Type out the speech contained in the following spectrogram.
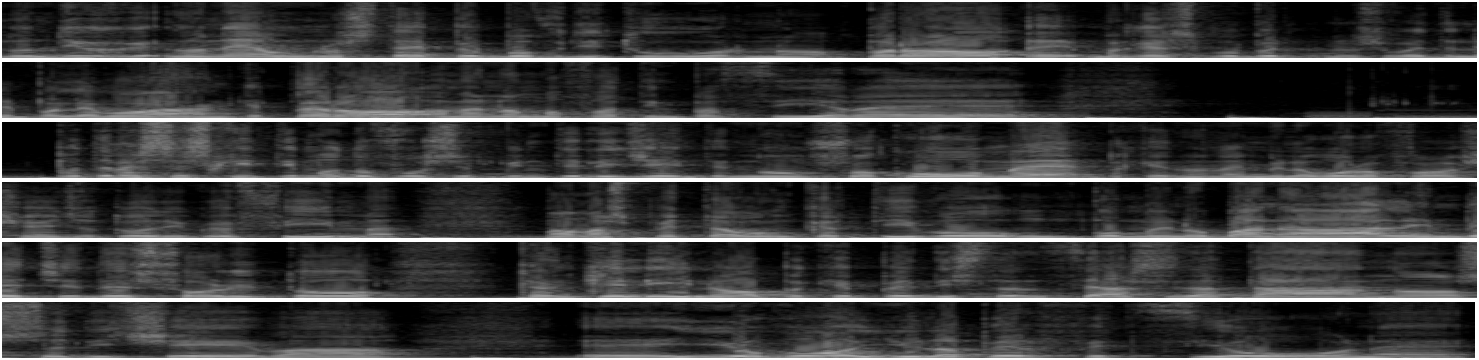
non dico che non è uno step above di turno, però eh, magari se, se volete ne parliamo anche, però a me non mi ha fatto impazzire. Poteva essere scritto in modo forse più intelligente, non so come, perché non è il mio lavoro fare lo sceneggiatore di quel film, ma mi aspettavo un cattivo un po' meno banale invece del solito che anche lì, no? Perché per distanziarsi da Thanos diceva eh, io voglio la perfezione,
